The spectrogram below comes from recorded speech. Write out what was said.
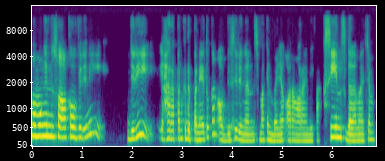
ngomongin soal COVID ini, jadi harapan ke depannya itu kan obviously dengan semakin banyak orang-orang yang divaksin segala macam.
